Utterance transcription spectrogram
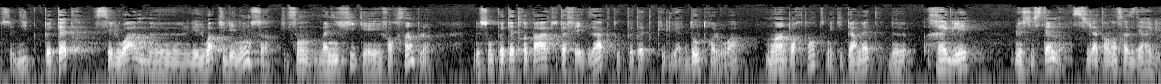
se dit que peut-être ces lois, les lois qu'il énonce, qui sont magnifiques et fort simples, ne sont peut-être pas tout à fait exactes, ou peut-être qu'il y a d'autres lois moins importantes, mais qui permettent de régler le système s'il a tendance à se dérégler.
